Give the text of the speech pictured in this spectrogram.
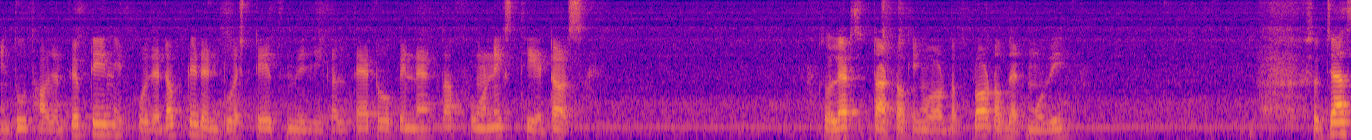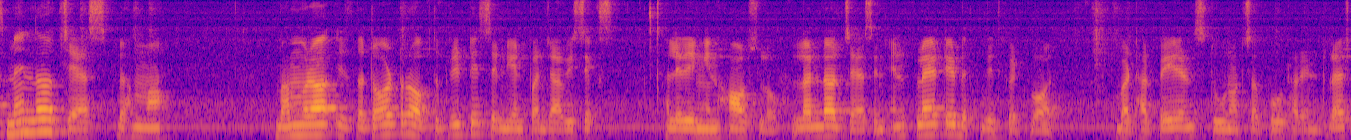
In 2015, it was adapted into a stage musical that opened at the Phoenix Theatres. So let's start talking about the plot of that movie. So Jasminder Jas Brahma Bhamra is the daughter of the British Indian Punjabi Sikhs living in Hounslow. London Jas is inflated with football, but her parents do not support her interest.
